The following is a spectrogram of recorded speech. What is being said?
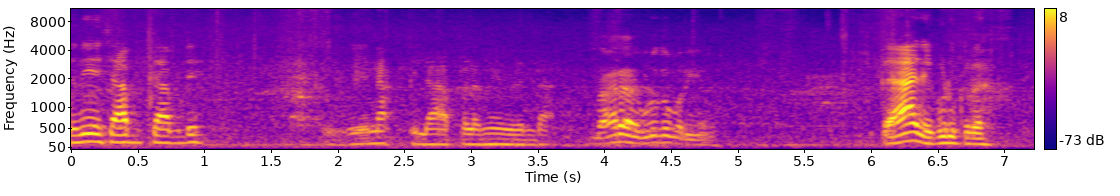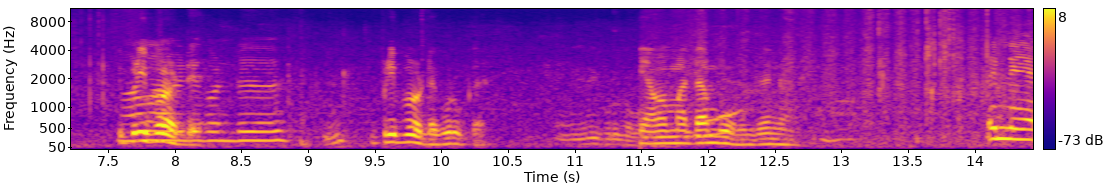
நிறைய சாப்பிட்டு சாப்பிட்டு வேணாம் பிலாப்பழமே வேண்டாம். வேற யார் கொடுக்க போறீங்க? யாரு கொடுக்குற? இப்படி போட்டு கொண்டு. இப்படி போட்டு கொடுக்க. அவன் மாட்டான் போகும் என்ன என்னைய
